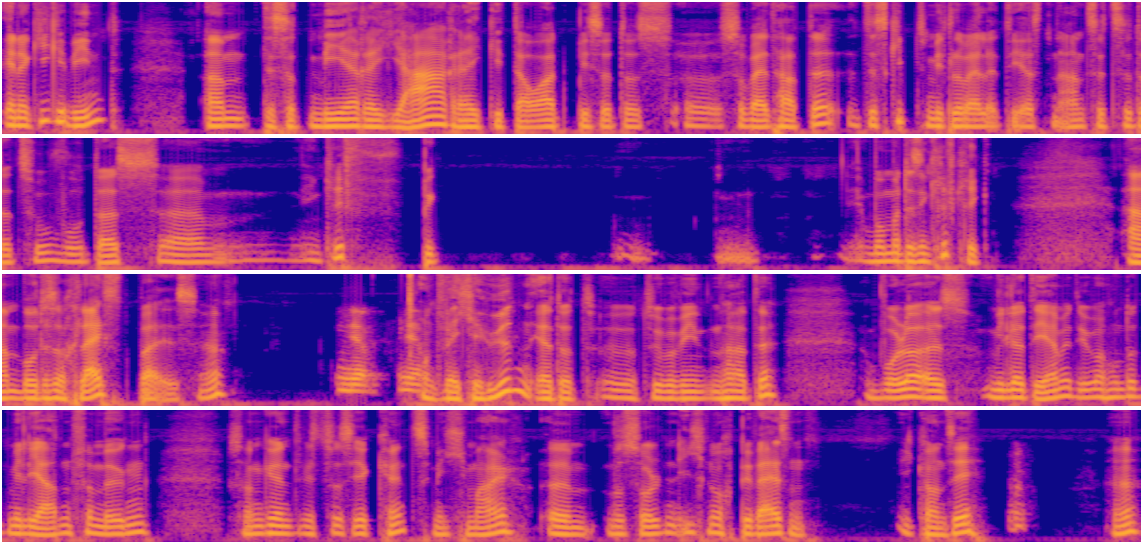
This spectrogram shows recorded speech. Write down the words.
Energie gewinnt ähm, das hat mehrere Jahre gedauert, bis er das äh, soweit hatte. Das gibt es mittlerweile die ersten Ansätze dazu, wo das ähm, in Griff wo man das in den Griff kriegt, ähm, wo das auch leistbar ist. Ja? Ja, ja. Und welche Hürden er dort äh, zu überwinden hatte, obwohl er als Milliardär mit über 100 Milliarden Vermögen sagen könnte, wisst ihr was, ihr könnt mich mal, ähm, was soll denn ich noch beweisen? Ich kann es eh. Ja?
